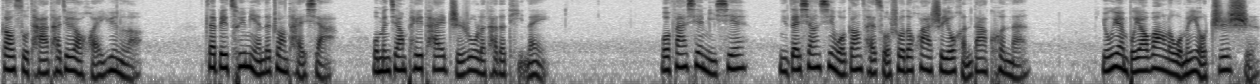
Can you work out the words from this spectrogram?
告诉她，她就要怀孕了。在被催眠的状态下，我们将胚胎植入了她的体内。我发现，米歇，你在相信我刚才所说的话是有很大困难。永远不要忘了，我们有知识，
